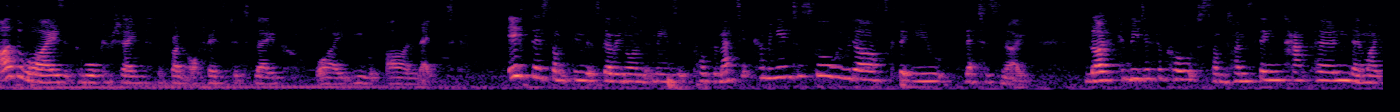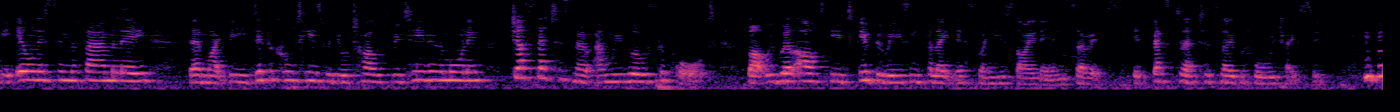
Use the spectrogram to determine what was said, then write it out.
Otherwise, it's a walk of shame to the front office to explain why you are late. If there's something that's going on that means it's problematic coming into school, we would ask that you let us know. Life can be difficult, sometimes things happen, there might be illness in the family, there might be difficulties with your child's routine in the mornings, just let us know and we will support. But we will ask you to give the reason for lateness when you sign in. So it's, it's best to let us know before we chase you.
